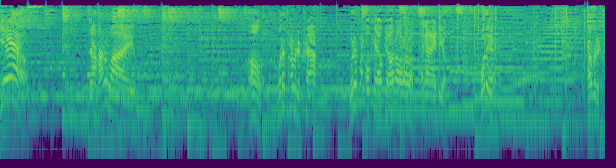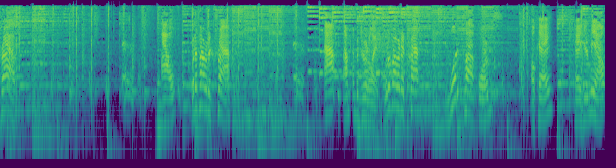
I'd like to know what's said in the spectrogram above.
Yeah. Now, how do I? Oh, what if I were to craft? What if I? Okay, okay, hold on, hold on. I got an idea. What if I were to craft? Ow. What if I were to craft? Ow, I'm, I'm gonna run away. What if I were to craft wood platforms? Okay. Okay, hear me out.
